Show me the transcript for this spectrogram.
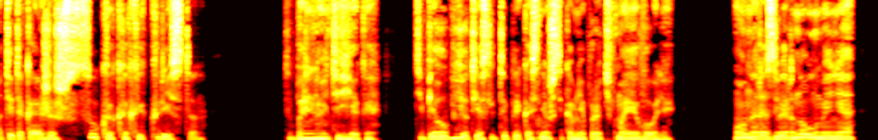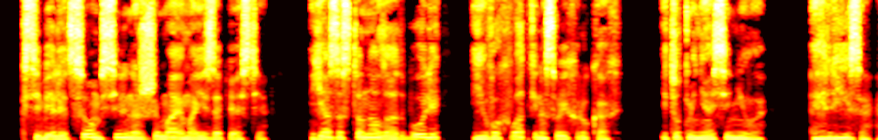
а ты такая же сука, как и Кристен. Ты больной, Диего. Тебя убьют, если ты прикоснешься ко мне против моей воли. Он развернул меня к себе лицом, сильно сжимая мои запястья. Я застонала от боли и его хватки на своих руках. И тут меня осенило. «Элиза!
